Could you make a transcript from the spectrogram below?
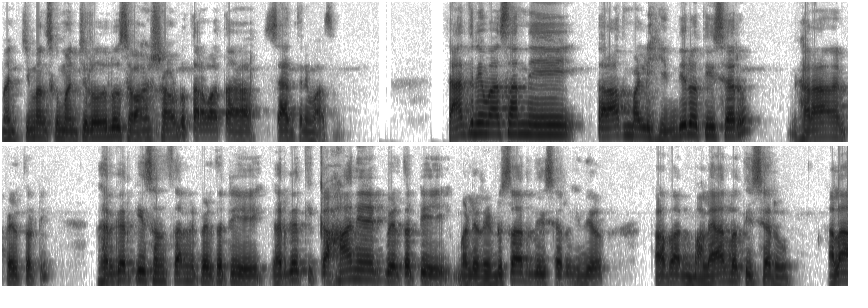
మంచి మనసుకు మంచి రోజులు శివహర్షరావుడు తర్వాత శాంతి శాంతి నివాసాన్ని తర్వాత మళ్ళీ హిందీలో తీశారు. ఘరా అనే పేరుతోటి ఘర్ ఘర్కి అనే పేరుతోటి ఘర్కి కహాని అనే పేరుతోటి మళ్ళీ రెండుసార్లు తీశారు హిందీలో తర్వాత మలయాళంలో తీశారు. అలా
